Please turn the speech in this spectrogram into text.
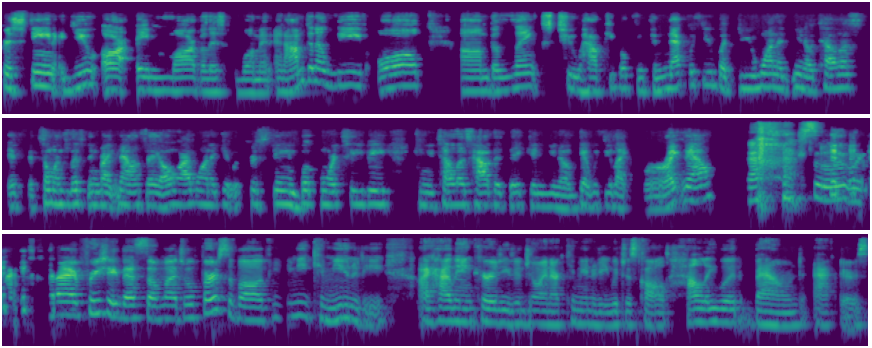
Christine, you are a marvelous woman. And I'm going to leave all um, the links to how people can connect with you. But do you want to, you know, tell us if, if someone's listening right now and say, oh, I want to get with Christine, book more TV. Can you tell us how that they can, you know, get with you like right now? Absolutely. and I appreciate that so much. Well, first of all, if you need community, I highly encourage you to join our community, which is called Hollywood Bound Actors.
